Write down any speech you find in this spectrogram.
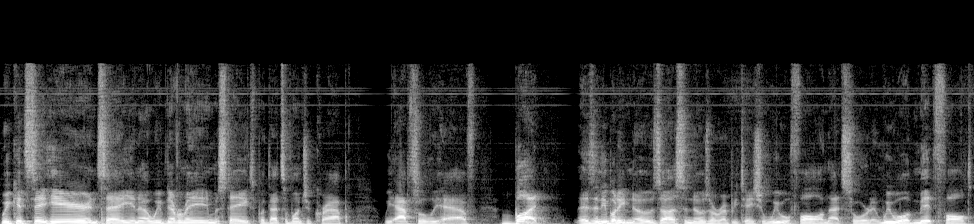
we could sit here and say, you know, we've never made any mistakes, but that's a bunch of crap. We absolutely have. But as anybody knows us and knows our reputation, we will fall on that sword and we will admit fault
